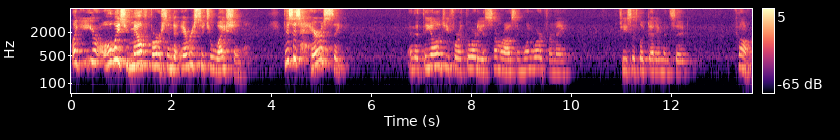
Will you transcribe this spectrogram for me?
like, you're always your mouth first into every situation. This is heresy. And the theology for authority is summarized in one word for me. Jesus looked at him and said, Come.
